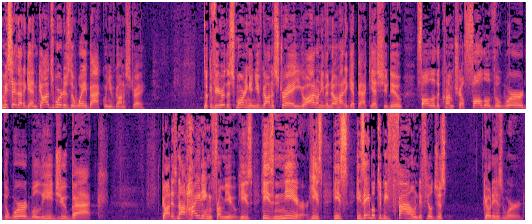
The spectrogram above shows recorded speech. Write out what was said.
Let me say that again. God's word is the way back when you've gone astray. Look, if you're here this morning and you've gone astray, you go, I don't even know how to get back. Yes, you do. Follow the crumb trail. Follow the word. The word will lead you back. God is not hiding from you. He's, he's near. He's, he's, he's able to be found if you'll just go to his word.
